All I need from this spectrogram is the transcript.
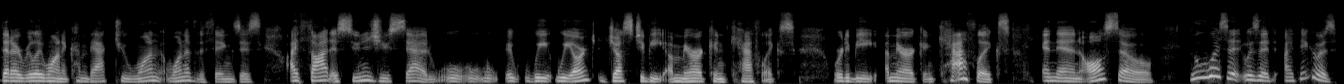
that I really want to come back to. One one of the things is I thought as soon as you said we we aren't just to be American Catholics, we're to be American Catholics, and then also who was it? Was it I think it was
